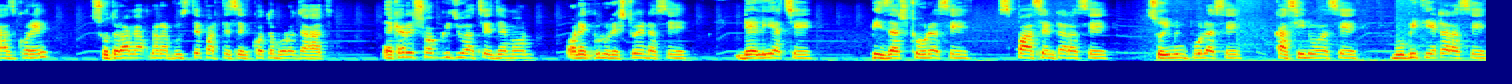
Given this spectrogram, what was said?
কাজ করে। সুতরাং আপনারা বুঝতে পারতেছেন কত বড় জাহাজ। এখানে সব কিছু আছে, যেমন অনেকগুলো রেস্টুরেন্ট আছে ডেলি আছে পিৎজা স্টোর আছে স্পা সেন্টার আছে, সুইমিং পুল আছে, কাসিনো আছে, মুভি থিয়েটার আছে,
